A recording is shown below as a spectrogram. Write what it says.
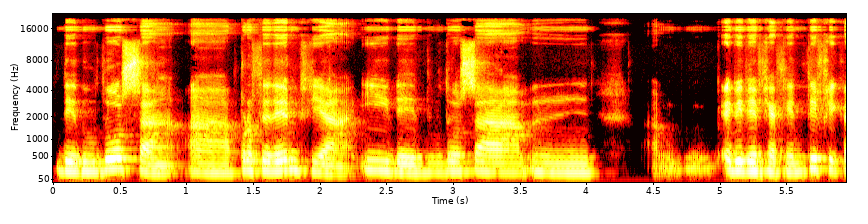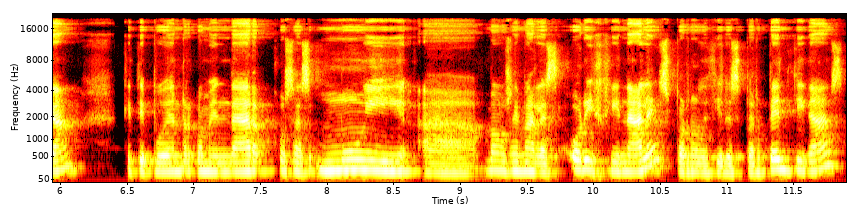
de dudosa ah, procedencia y de dudosa mm, evidencia científica que te pueden recomendar cosas muy, ah, vamos a llamarles originales, por no decir esperpénticas,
